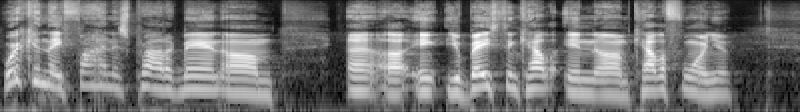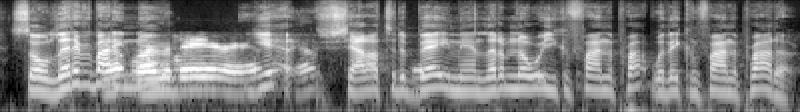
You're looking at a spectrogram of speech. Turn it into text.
Where can they find this product, man? Um, uh, uh in, you're based in Cal- in um, California, so let everybody Yep, know. in the Bay Area. Yeah, Yep. shout out to the Bay, man. Let them know where you can find the pro- where they can find the product.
